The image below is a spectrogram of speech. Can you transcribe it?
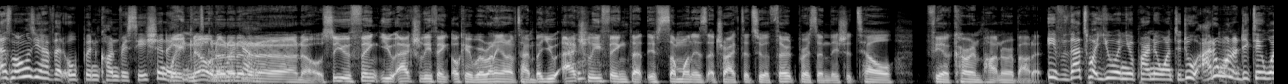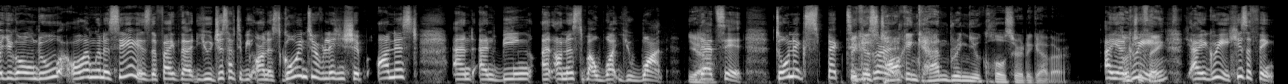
As long as you have that open conversation, I Wait, no, no, no, no, no, no, no, no. So you think you actually think, okay, we're running out of time, but you actually think that if someone is attracted to a third person, they should tell their current partner about it. if that's what you and your partner want to do, I don't want to dictate what you're going to do. All I'm going to say is the fact that you just have to be honest. Go into a relationship honest and and being honest about what you want. Yeah. That's it. Don't expect to Because be talking can bring you closer together. I agree. I agree. Here's the thing.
